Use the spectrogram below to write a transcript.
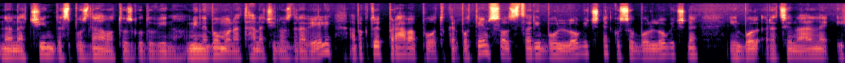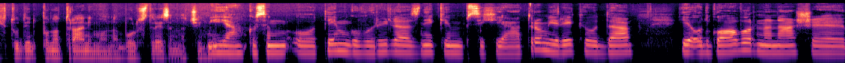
na način, da spoznamo to zgodovino. Mi ne bomo na ta način ozdravili, ampak to je prava pot, ker potem so stvari bolj logične, ko so bolj logične in bolj racionalne, jih tudi ponotranimo na bolj ustrezen način. Ja, ko sem o tem govorila z nekim psihiatrom, je rekel, da je odgovor na naše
